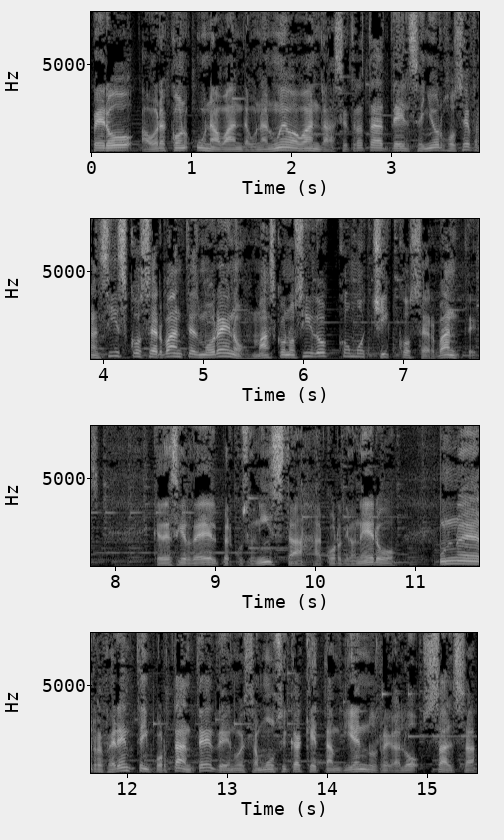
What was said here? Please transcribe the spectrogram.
pero ahora con una banda, una nueva banda. Se trata del señor José Francisco Cervantes Moreno, más conocido como Chico Cervantes. ¿Qué decir de él? Percusionista, acordeonero, un eh, referente importante de nuestra música que también nos regaló salsa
